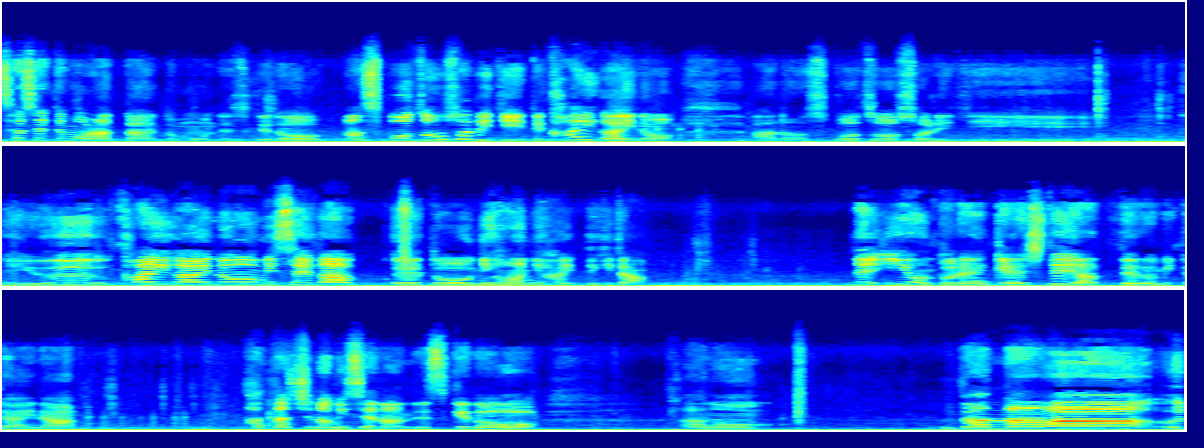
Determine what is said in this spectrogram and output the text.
させてもらったんやと思うんですけど、まあ、スポーツオーソリティって海外の、あの、スポーツオーソリティっていう海外のお店が、えっ、と、日本に入ってきた。で、イオンと連携してやってるみたいな形の店なんですけど、あの、旦那は、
